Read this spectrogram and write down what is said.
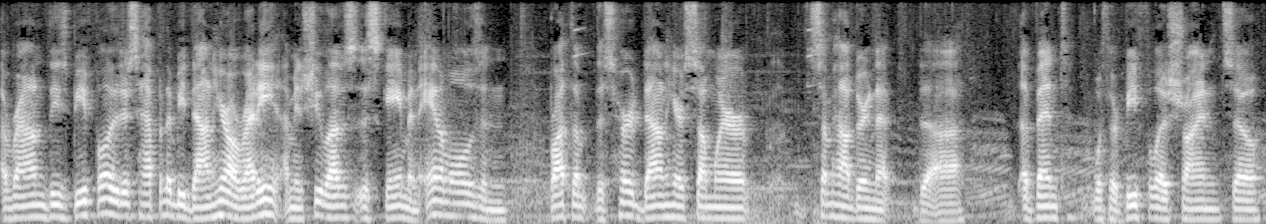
around these beefalo. They just happen to be down here already. I mean, she loves this game and animals, and brought them this herd down here somewhere, somehow during that uh, event with her beefalo shrine. So.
